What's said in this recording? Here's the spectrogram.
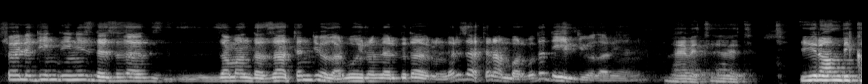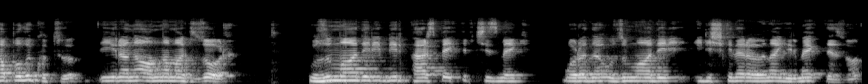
Söylediğinizde za- zamanda zaten diyorlar bu ürünler gıda ürünleri zaten ambargoda değil diyorlar yani. Evet, evet. İran bir kapalı kutu. İran'ı anlamak zor. Uzun vadeli bir perspektif çizmek, orada uzun vadeli ilişkiler ağına girmek de zor.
